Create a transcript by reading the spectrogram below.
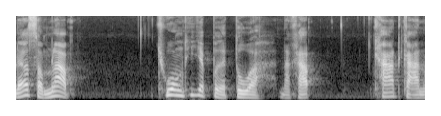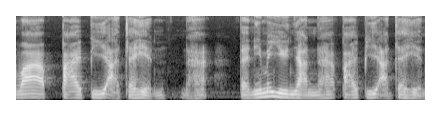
แล้วสำหรับช่วงที่จะเปิดตัวนะครับ คาดการว่าปลายปีอาจจะเห็นนะฮะแต่นี้ไม่ยืนยันนะฮะปลายปีอาจจะเห็น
